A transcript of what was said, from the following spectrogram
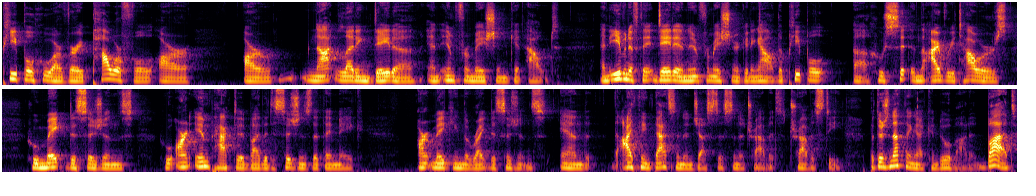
people who are very powerful are are not letting data and information get out. And even if the data and information are getting out, the people uh, who sit in the ivory towers, who make decisions, who aren't impacted by the decisions that they make, aren't making the right decisions. And I think that's an injustice and a travesty. But there's nothing I can do about it. But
